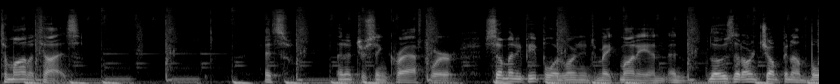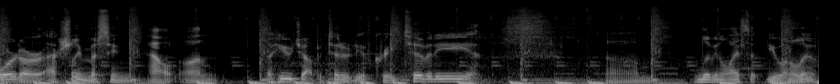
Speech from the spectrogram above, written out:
to monetize. It's an interesting craft where so many people are learning to make money, and, and those that aren't jumping on board are actually missing out on a huge opportunity of creativity and um, living a life that you want to live.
